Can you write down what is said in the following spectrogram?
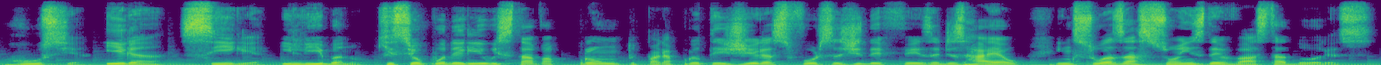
Rússia, Irã, Síria e Líbano que seu poderio estava pronto para proteger as forças de defesa de Israel em suas ações devastadoras.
